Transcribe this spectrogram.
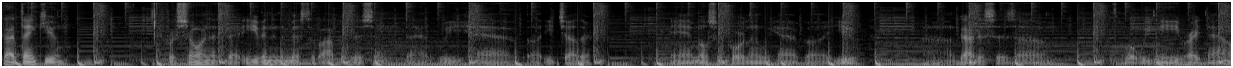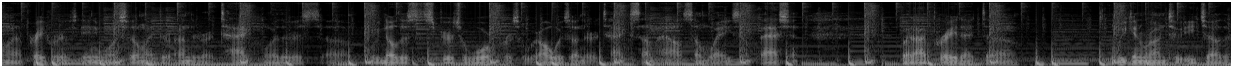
God, thank you for showing us that even in the midst of opposition, that we have uh, each other, and most importantly, we have uh, you. Uh, God, this is um, what we need right now. And I pray for if anyone's feeling like they're under attack, whether it's um, we know this is a spiritual warfare, so we're always under attack somehow, some way, some fashion. But I pray that uh, we can run to each other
